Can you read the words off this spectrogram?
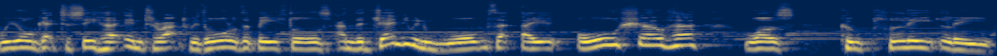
We all get to see her interact with all of the Beatles, and the genuine warmth that they all show her was completely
